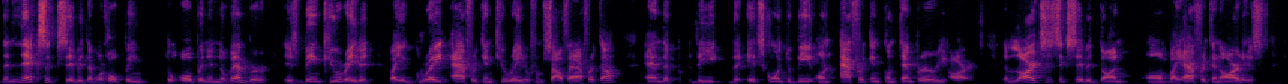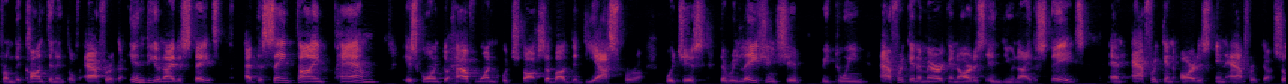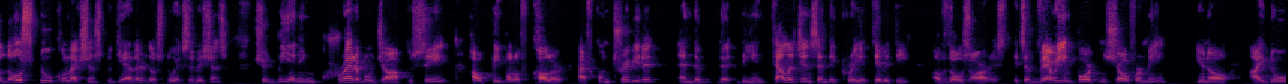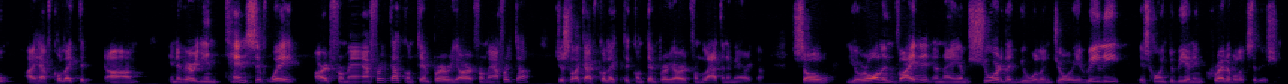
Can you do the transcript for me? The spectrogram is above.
The next exhibit that we're hoping to open in November is being curated by a great African curator from South Africa. And the, the, the, it's going to be on African contemporary art, the largest exhibit done on, by African artists from the continent of Africa in the United States. At the same time, PAM is going to have one which talks about the diaspora, which is the relationship between African American artists in the United States and African artists in Africa. So those two collections together, those two exhibitions, should be an incredible job to see how people of color have contributed and the, the, the intelligence and the creativity of those artists. It's a very important show for me. You know, I do, I have collected um, in a very intensive way art from Africa, contemporary art from Africa, just like I've collected contemporary art from Latin America. So you're all invited, and I am sure that you will enjoy. It really is going to be an incredible exhibition.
